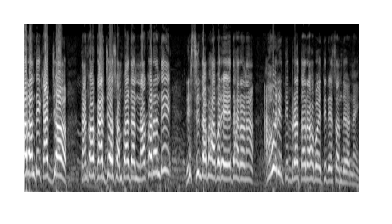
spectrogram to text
କରନ୍ତି କାର୍ଯ୍ୟ ତାଙ୍କ କାର୍ଯ୍ୟ ସମ୍ପାଦନ ନ କରନ୍ତି ନିଶ୍ଚିନ୍ତ ଭାବରେ ଏ ଧାରଣା ଆହୁରି ତୀବ୍ରତର ହେବ ଏଥିରେ ସନ୍ଦେହ ନାହିଁ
